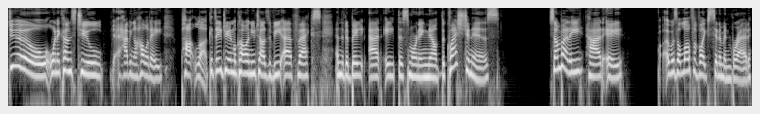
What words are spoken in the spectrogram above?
do when it comes to having a holiday potluck. It's and McCall on Utah's VFX and the debate at 8 this morning. Now, the question is somebody had a it was a loaf of like cinnamon bread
